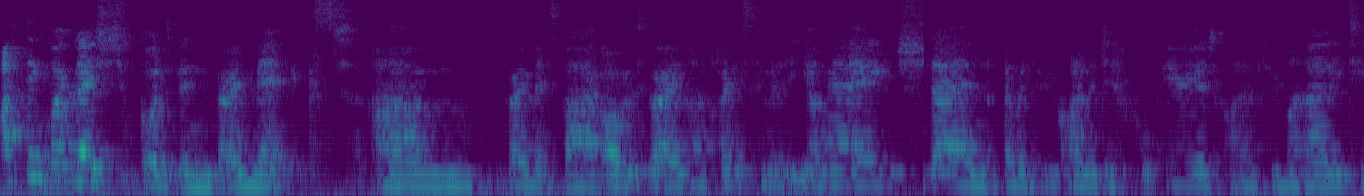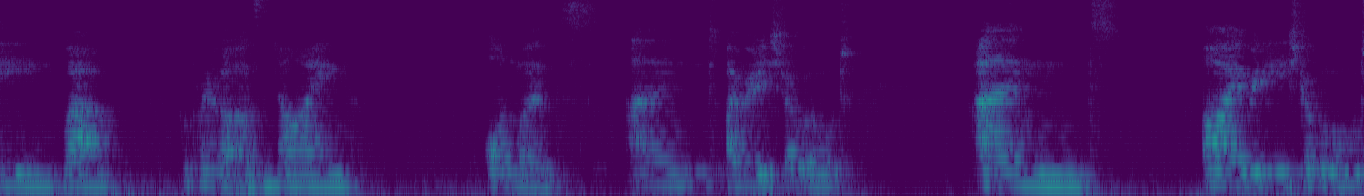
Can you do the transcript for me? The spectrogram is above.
I think my relationship with God has been very mixed. Um, very mixed bag. I was very kind of close to him at a young age. Then I went through kind of a difficult period, kind of through my early teens. Well, probably about I was nine onwards, and I really struggled. And I really struggled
